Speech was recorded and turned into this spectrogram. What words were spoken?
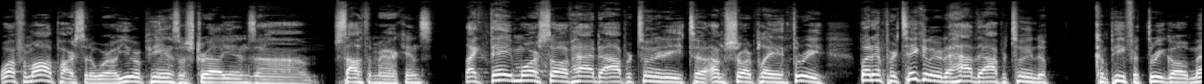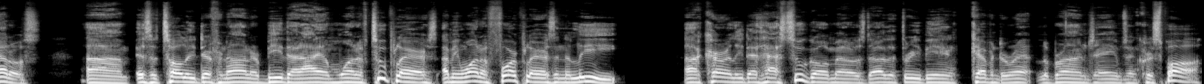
Well, from all parts of the world, Europeans, Australians, um, South Americans, like they more so have had the opportunity to, I'm sure, play in three, but in particular to have the opportunity to compete for three gold medals um, is a totally different honor. Be that I am one of two players, I mean, one of four players in the league uh, currently that has two gold medals, the other three being Kevin Durant, LeBron James, and Chris Paul.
